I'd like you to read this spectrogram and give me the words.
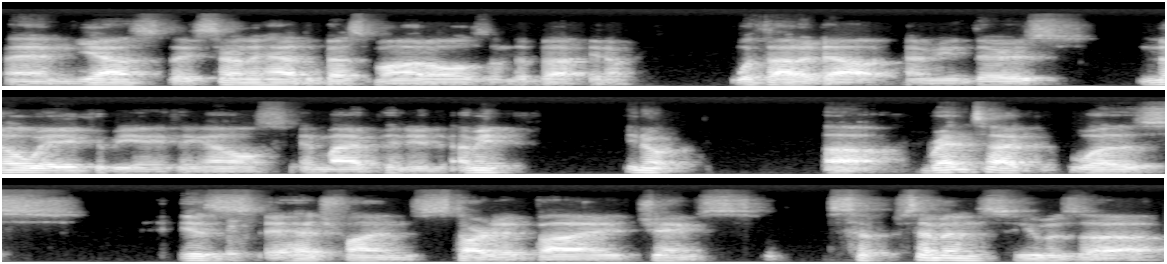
And yes they certainly have the best models and the best you know without a doubt. I mean there's no way it could be anything else, in my opinion. I mean, you know, uh, Rentech was is a hedge fund started by James Simons. He was a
